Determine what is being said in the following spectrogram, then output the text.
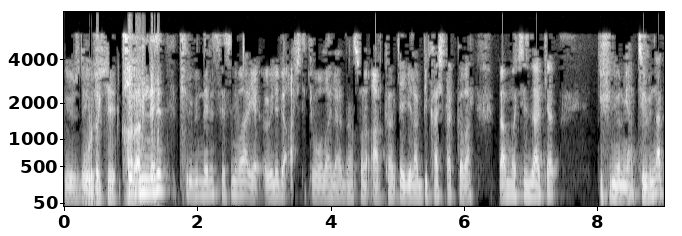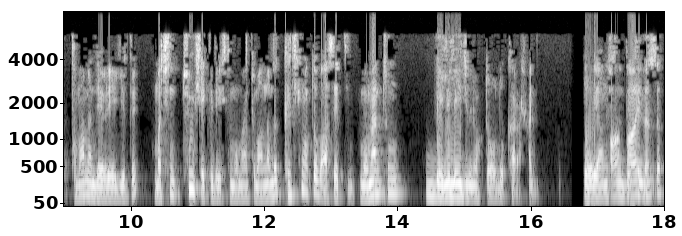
Yüzde Buradaki karar. Tribünlerin, tribünlerin sesini var ya öyle bir açtı ki o olaylardan sonra arka arkaya gelen birkaç dakika var. Ben maçı izlerken düşünüyorum yani tribünler tamamen devreye girdi. Maçın tüm şekli değişti momentum anlamda. Kritik nokta bahsettiğim. Momentum belirleyici bir nokta olduğu karar. Hani doğru yanlışını detaylısı.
